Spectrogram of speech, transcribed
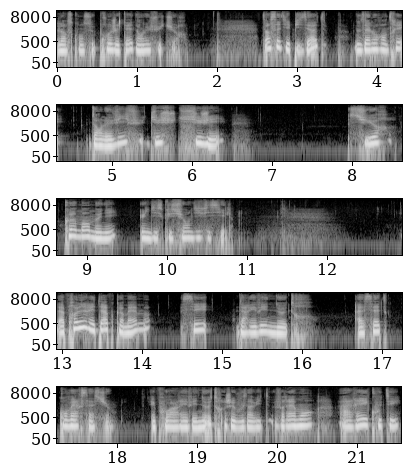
lorsqu'on se projetait dans le futur. Dans cet épisode, nous allons rentrer dans le vif du sujet sur comment mener une discussion difficile. La première étape quand même, c'est d'arriver neutre à cette conversation. Et pour arriver neutre, je vous invite vraiment à réécouter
